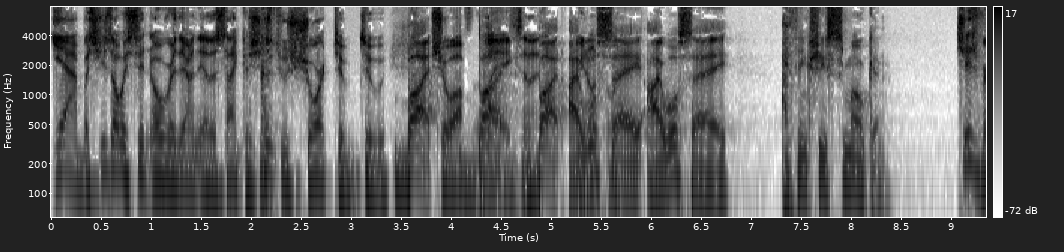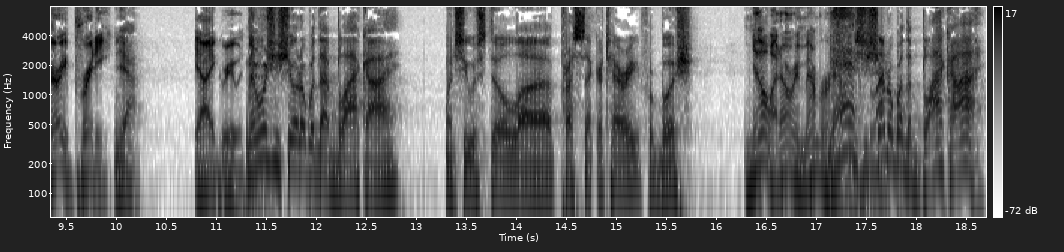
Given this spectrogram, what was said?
Yeah, but she's always sitting over there on the other side because she's too short to to But show off but, legs. And but I know, will say I will say, I think she's smoking. she's very pretty. Yeah. Yeah, I agree with Remember when she showed up with that black eye when she was still uh, press secretary for Bush? No, I don't remember. Yeah, she showed up with a black eye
